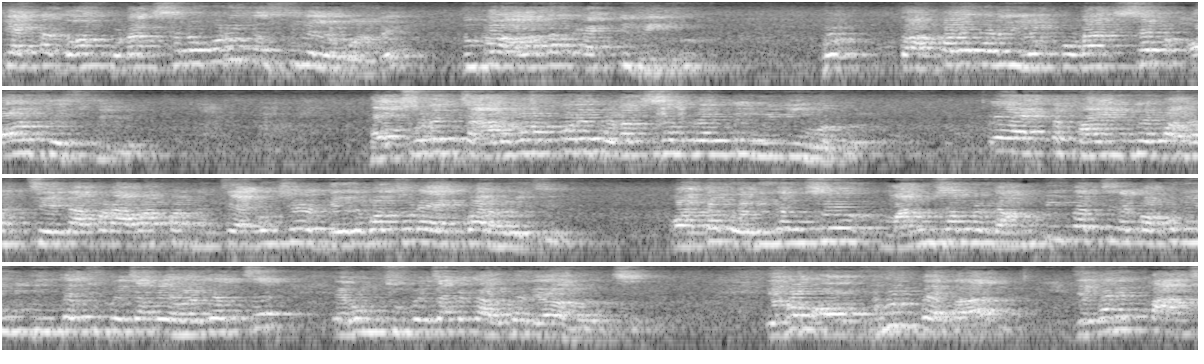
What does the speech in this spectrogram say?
যে একটা দল প্রোডাকশনও করবে ফেস্টিভ্যালও করবে। দুটো আলাদা অ্যাক্টিভিটি তারপরে করে দিল প্রোডাকশন অল ফেস্টিভ্যাল বছরে চারবার করে প্রোডাকশন ব্যাংকের মিটিং হতো একটা ফাইল দিয়ে পাঠাচ্ছে, তারপরে আবার পাঠাচ্ছে। এখন সেটা দেড় বছরে একবার হয়েছে। অর্থাৎ অধিকাংশ মানুষ আমরা জানতেই পারছি না কখন এই মিটিংটা চুপে চাপে হয়ে যাচ্ছে এবং চুপে চাপে কাউকে দেওয়া হচ্ছে। এবং অদ্ভুত ব্যাপার, যেখানে পাঁচ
